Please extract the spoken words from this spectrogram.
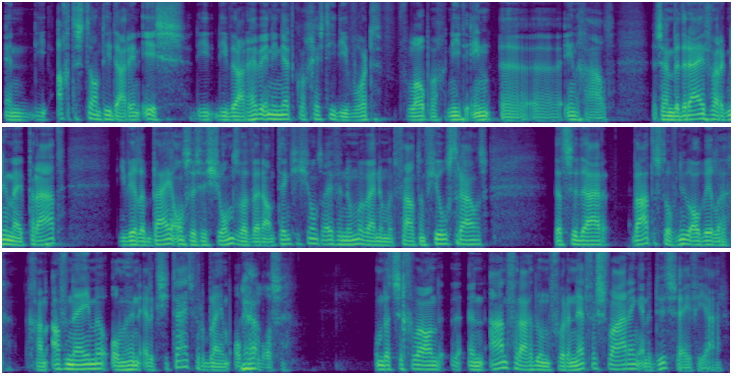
En die achterstand die daarin is, die, die we daar hebben in die netcongestie, die wordt voorlopig niet in, eh, eh, ingehaald. Er zijn bedrijven waar ik nu mee praat, die willen bij onze stations, wat wij dan tankstations even noemen, wij noemen het Fountain Fuels trouwens, dat ze daar waterstof nu al willen gaan afnemen om hun elektriciteitsprobleem op Ja. te lossen. Omdat ze gewoon een aanvraag doen voor een netverzwaring en dat duurt zeven jaar.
